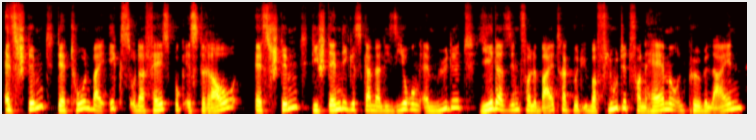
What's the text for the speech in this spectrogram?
Es stimmt, der Ton bei X oder Facebook ist rau. Es stimmt, die ständige Skandalisierung ermüdet, jeder sinnvolle Beitrag wird überflutet von Häme und Pöbeleien,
